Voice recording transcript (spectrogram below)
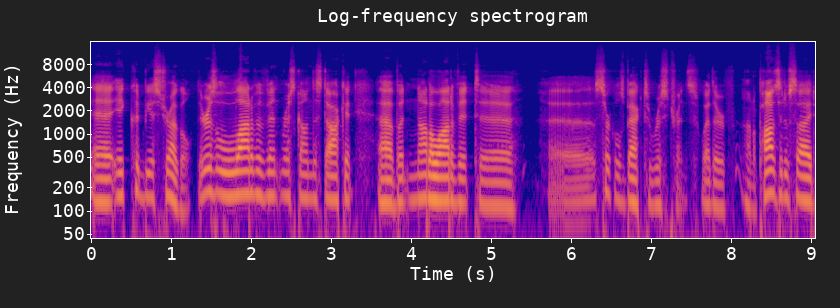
Uh, it could be a struggle. There is a lot of event risk on this docket, uh, but not a lot of it uh, uh circles back to risk trends, whether on a positive side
